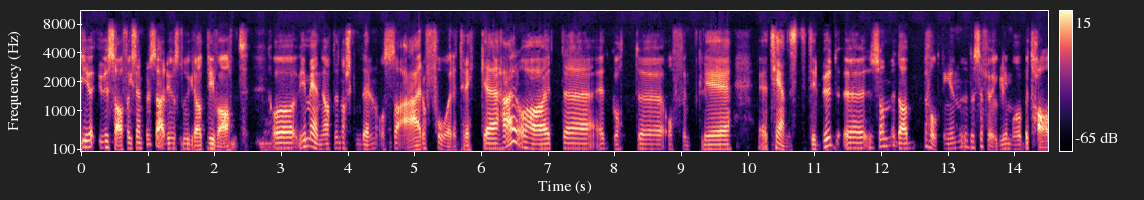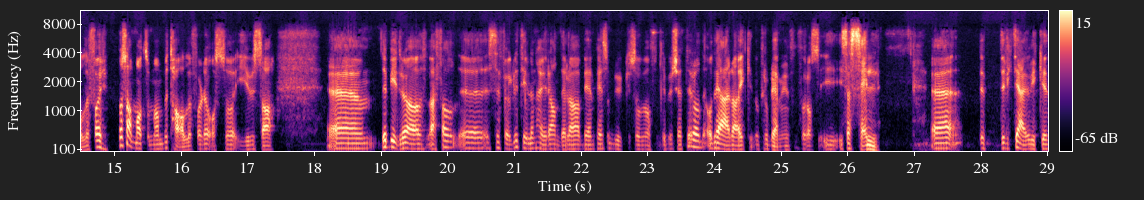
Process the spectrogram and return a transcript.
i USA for eksempel, så er det jo i stor grad privat. Og Vi mener jo at den norske modellen også er å foretrekke her, og ha et, eh, et godt uh, offentlig uh, tjenestetilbud som da befolkningen selvfølgelig må betale for. På samme måte som man betaler for det også i USA. Det bidrar i hvert fall selvfølgelig til en høyere andel av BNP som brukes over offentlige budsjetter, og det er da ikke noe problem for oss i, seg selv det, det, viktige er jo hvilke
